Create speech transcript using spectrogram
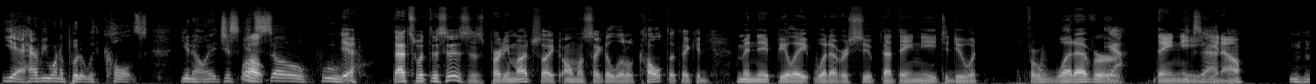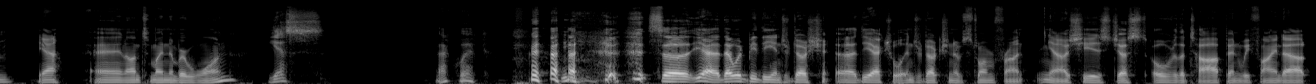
yeah, however you want to put it with cults, you know. And it just Well, it's so whew. Yeah. That's what this is, is pretty much like almost like a little cult that they could manipulate whatever supe that they need to do it for whatever Yeah, they need, exactly. you know? hmm Yeah. And on to my number one. Yes. That quick. so yeah, that would be the introduction, uh, the actual introduction of Stormfront. You know, she is just over the top, and we find out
